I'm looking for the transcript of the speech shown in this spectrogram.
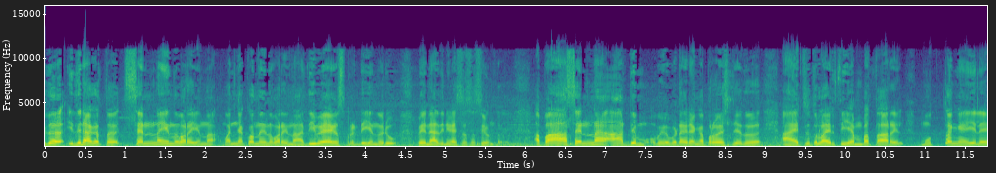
ഇത് ഇതിനകത്ത് സെന്ന എന്ന് പറയുന്ന വഞ്ഞക്കൊന്ന എന്ന് പറയുന്ന അതിവേഗം സ്പ്രെഡ് ചെയ്യുന്നൊരു പിന്നെ അധിനിവേശ സസ്യമുണ്ട്. അപ്പോൾ ആ സെന്ന ആദ്യം ഇവിടെ രംഗപ്രവേശം ചെയ്തത് ആയിരത്തി തൊള്ളായിരത്തി എൺപത്തി ആറിൽ മുത്തങ്ങയിലെ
